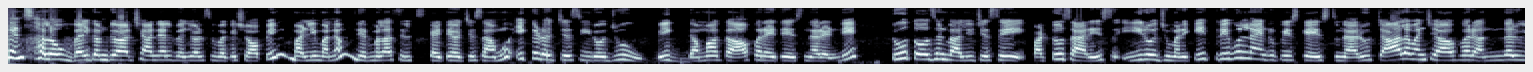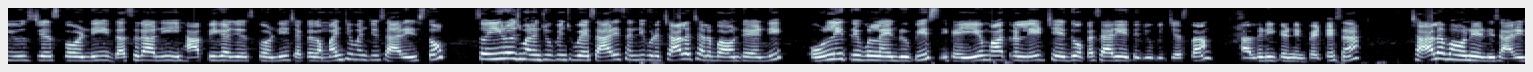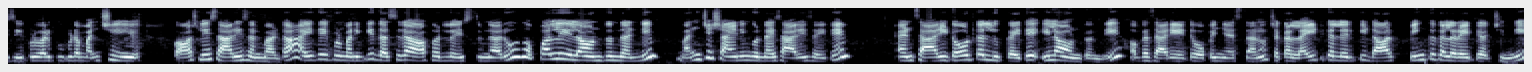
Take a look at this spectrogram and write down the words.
Friends hello welcome to our channel బెజార్ సుమకి shopping మళ్ళీ మనం నిర్మలా సిల్క్స్కి అయితే వచ్చేసాము. ఇక్కడ వచ్చేసి ఈ రోజు బిగ్ ధమాకా ఆఫర్ అయితే ఇస్తున్నారండి. టూ థౌజండ్ వాల్యూ చేసే పట్టు శారీస్ ఈ రోజు మనకి త్రిబుల్ నైన్ రూపీస్ కే ఇస్తున్నారు. చాలా మంచి ఆఫర్ అందరూ యూజ్ చేసుకోండి. దసరాని హ్యాపీగా చేసుకోండి. చక్కగా మంచి మంచి శారీస్తో. సో ఈ రోజు మనం చూపించబోయే శారీస్ అన్ని కూడా చాలా చాలా బాగుంటాయండి. ఓన్లీ త్రిబుల్ నైన్ రూపీస్ ఇక ఏ మాత్రం లేట్ చేయదు ఒక శారీ అయితే చూపించేస్తా. ఆల్రెడీ ఇక్కడ నేను పెట్టేసా. చాలా బాగున్నాయండి శారీస్. ఇప్పటి వరకు కూడా మంచి కాస్ట్లీ శారీస్ అన్నమాట. అయితే ఇప్పుడు మనకి దసరా ఆఫర్లో ఇస్తున్నారు. సో పళ్ళు ఇలా ఉంటుందండి. మంచి షైనింగ్ ఉన్నాయి శారీస్ అయితే. అండ్ శారీ టోటల్ లుక్ అయితే ఇలా ఉంటుంది. ఒక శారీ అయితే ఓపెన్ చేస్తాను. చక్కగా లైట్ కలర్కి డార్క్ పింక్ కలర్ అయితే వచ్చింది.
